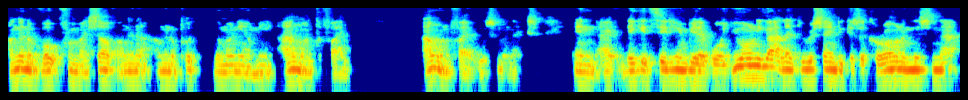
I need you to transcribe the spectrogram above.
I'm gonna vote for myself. I'm gonna I'm gonna put the money on me. I want to fight. I want to fight Usman next. And I, they could sit here and be like, well, you only got like you were saying because of Corona and this and that.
